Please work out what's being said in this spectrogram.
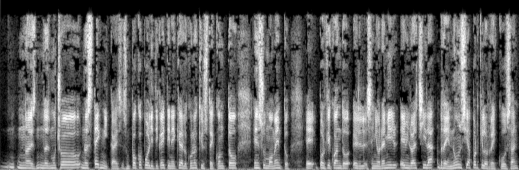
no es, no es mucho, no es técnica, es, un poco política y tiene que ver con lo que usted contó en su momento. Eh, porque cuando el señor Emilio Alchila renuncia porque lo recusan,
